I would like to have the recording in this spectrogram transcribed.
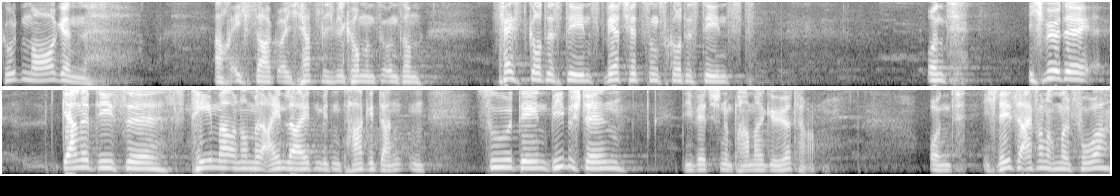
Guten Morgen. Auch ich sage euch herzlich willkommen zu unserem Festgottesdienst, Wertschätzungsgottesdienst. Und ich würde gerne dieses Thema auch nochmal einleiten mit ein paar Gedanken zu den Bibelstellen, die wir jetzt schon ein paar Mal gehört haben. Und ich lese einfach nochmal vor,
